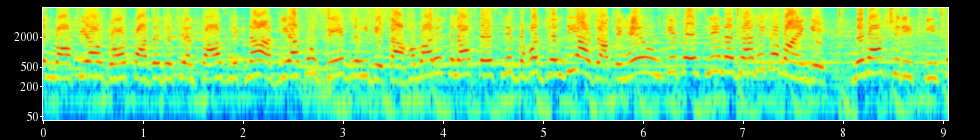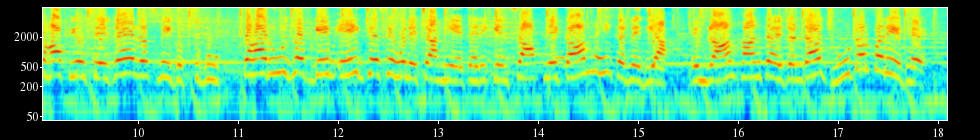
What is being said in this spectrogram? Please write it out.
सिजेलियन माफिया गॉड फादर जैसे अल्फाज लिखना अदलिया को जेब नहीं देता। हमारे खिलाफ फैसले बहुत जल्दी आ जाते हैं, उनके फैसले न जाने कब आएँगे? नवाज़ शरीफ की सहाफियों से गैर रस्मी गुफ्तु कहा रूल्स ऑफ़ गेम एक जैसे होने चाहिए, तहरीक इंसाफ ने काम नहीं करने दिया। इमरान खान का एजेंडा झूठ और फरेब है।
